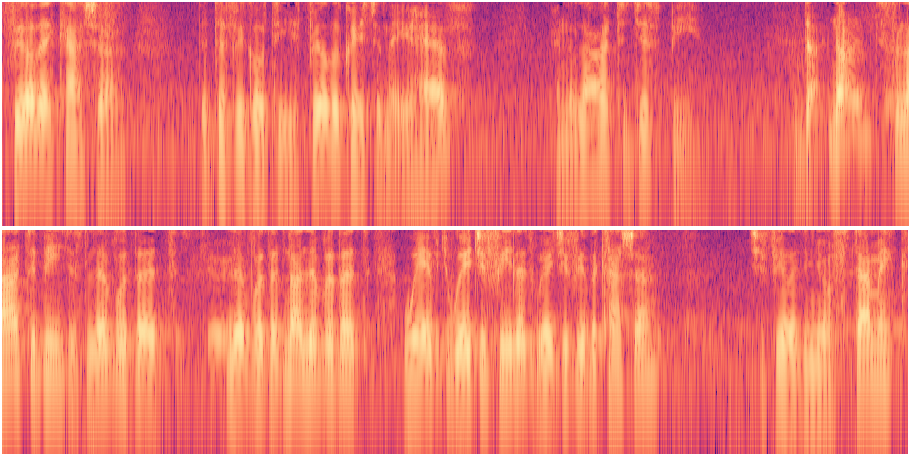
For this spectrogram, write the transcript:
feel that kasha, the difficulty, feel the question that you have, and allow it to just be. No, just allow it to be. Just live with it. Live with it. No, live with it. Where where do you feel it? Where do you feel the kasha? Do you feel it in your stomach?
